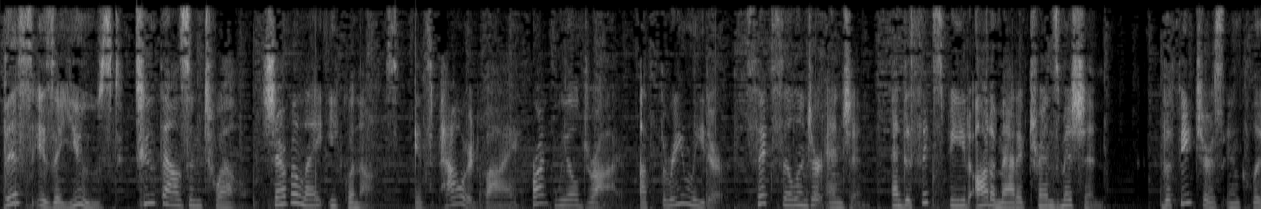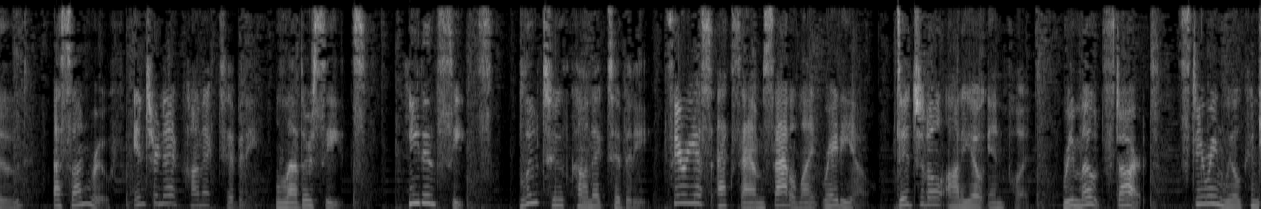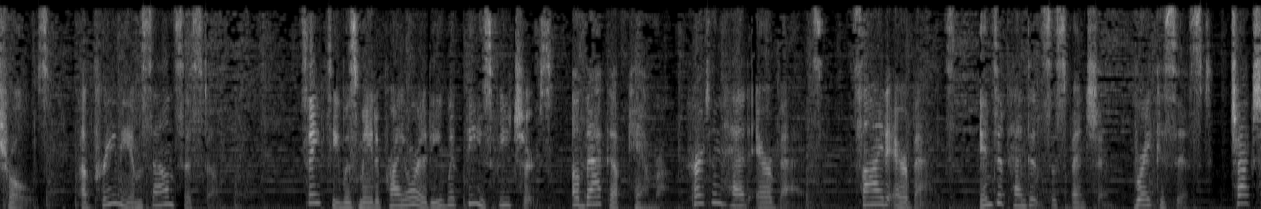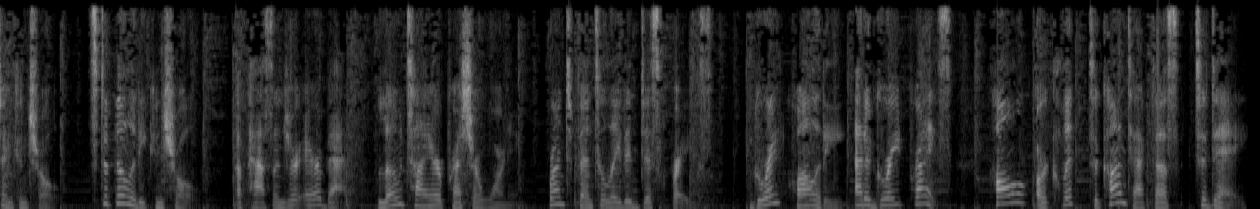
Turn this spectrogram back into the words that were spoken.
This is a used 2012 Chevrolet Equinox. It's powered by front-wheel drive, a 3-liter, 6-cylinder engine, and a 6-speed automatic transmission. The features include a sunroof, internet connectivity, leather seats, heated seats, Bluetooth connectivity, Sirius XM satellite radio, digital audio input, remote start, steering wheel controls, a premium sound system. Safety was made a priority with these features. A backup camera, curtain head airbags, side airbags, independent suspension, brake assist, traction control, stability control, a passenger airbag, low tire pressure warning, front ventilated disc brakes. Great quality at a great price. Call or click to contact us today.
